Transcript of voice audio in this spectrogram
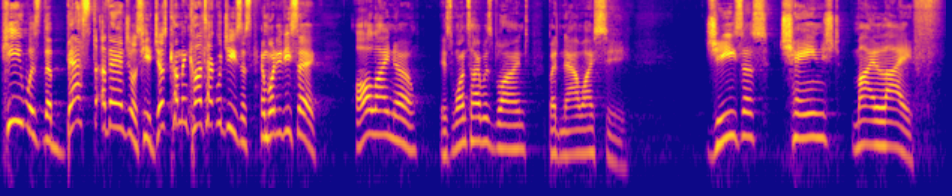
He was the best evangelist. He had just come in contact with Jesus. And what did he say? All I know is once I was blind, but now I see. Jesus changed my life.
